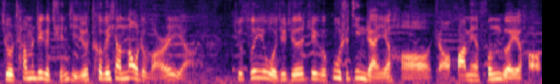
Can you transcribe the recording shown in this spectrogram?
就是他们这个群体就特别像闹着玩儿一样，就所以我就觉得这个故事进展也好，然后画面风格也好，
